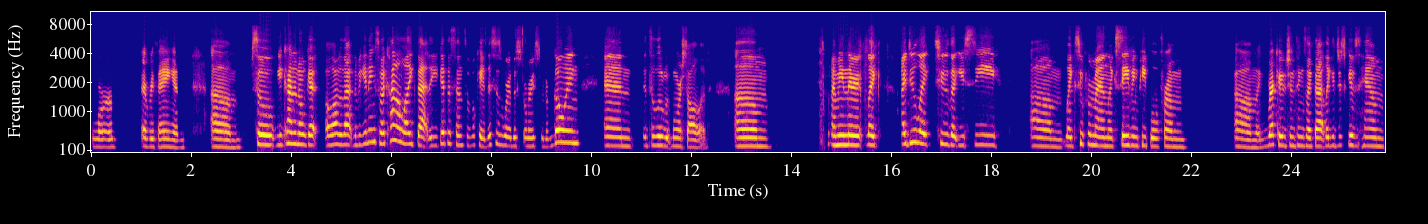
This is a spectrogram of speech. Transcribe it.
for everything and um so you kind of don't get a lot of that in the beginning so i kind of like that that you get the sense of okay this is where the story's sort of going and it's a little bit more solid. Um i mean there like i do like too that you see um like superman like saving people from um like wreckage and things like that like it just gives him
